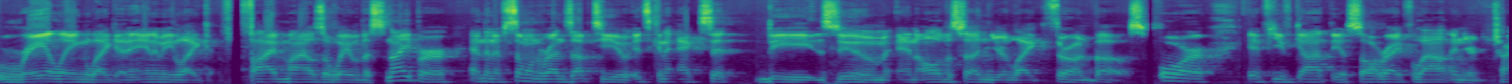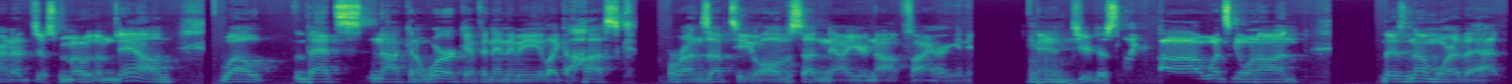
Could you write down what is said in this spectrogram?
railing like an enemy like five miles away with a sniper, and then if someone runs up to you, it's going to exit the zoom, and all of a sudden you're like throwing bows. Or if you've got the assault rifle out and you're trying to just mow them down, well, that's not going to work if an enemy like a husk runs up to you. All of a sudden now you're not firing anymore. Mm-hmm. And you're just like, ah, what's going on? There's no more of that,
